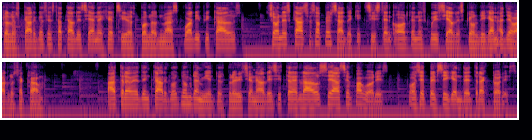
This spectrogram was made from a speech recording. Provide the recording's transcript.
que los cargos estatales sean ejercidos por los más cualificados son escasos a pesar de que existen órdenes judiciales que obligan a llevarlos a cabo. A través de encargos, nombramientos provisionales y traslados se hacen favores o se persiguen detractores.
